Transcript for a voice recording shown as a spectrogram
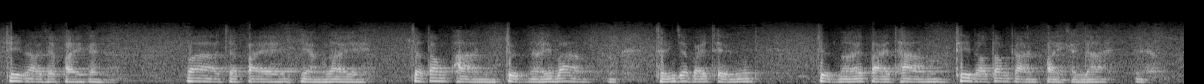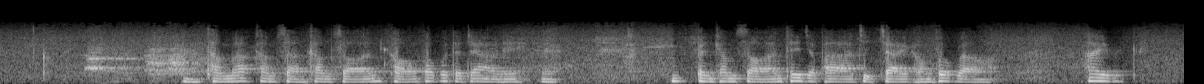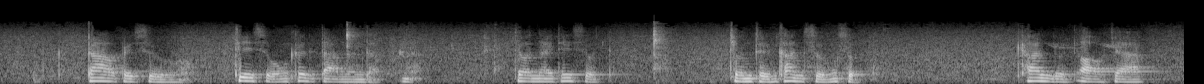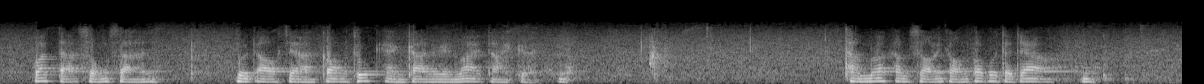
ที่เราจะไปกัน ว่าจะไปอย่างไร จะต้องผ่านจุดไหนบ้าง ถึงจะไปถึงจุดหมายปลายทางที่เราต้องการไปกันได้ธรรมะคำสั่งคำสอนของพระพุทธเจ้านี้ เป็นคำสอนที่จะพาจิตใจของพวกเราให้ก้าวไปสู่ ที่สูงขึ้นตามลำดับ จนในที่สุด จนถึงขั้นสูงสุด ขั้นหลุดออกจากวัฏสงสาร หลุดออกจากกองทุกข์แห่งการเวียนว่ายตายเกิด ธรรมะคำสอนของพระพุทธเจ้า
